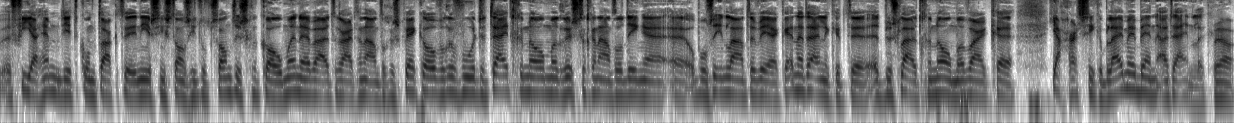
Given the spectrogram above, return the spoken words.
via hem dit contact in eerste instantie tot stand is gekomen. En daar hebben we uiteraard een aantal gesprekken over gevoerd, de tijd genomen, rustig een aantal dingen op ons in laten werken. En uiteindelijk het, het besluit genomen waar ik ja, hartstikke blij mee ben uiteindelijk. Ja.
